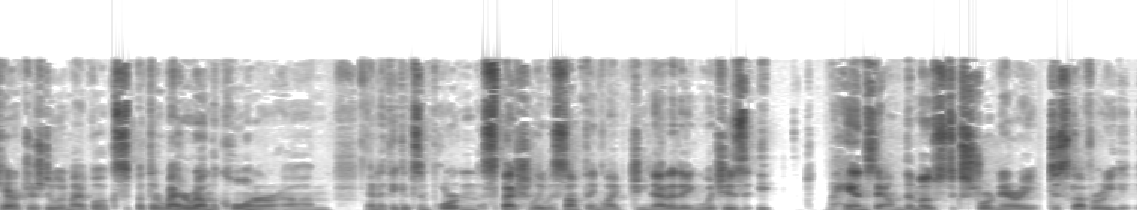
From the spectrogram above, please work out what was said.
characters do in my books, but they're right around the corner. Um, and I think it's important, especially with something like gene editing, which is hands down the most extraordinary discovery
